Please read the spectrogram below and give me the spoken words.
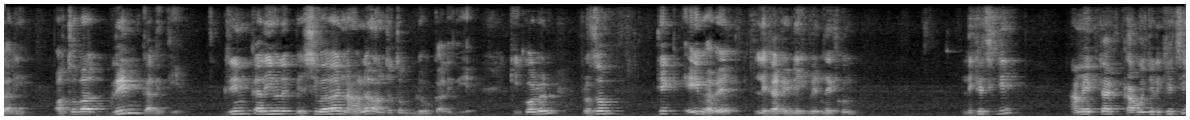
কালি অথবা গ্রিন কালি দিয়ে গ্রিন কালি হলে বেশি ভালো হয়, না হলে অন্তত ব্লু কালি দিয়ে, কি করবেন? প্রথম ঠিক এইভাবে লেখাটি লিখবেন, দেখুন। লিখেছি কি? আমি একটা কাগজে লিখেছি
